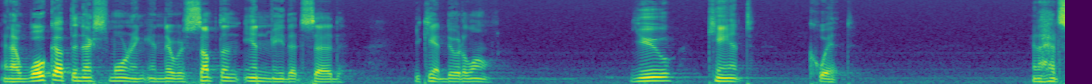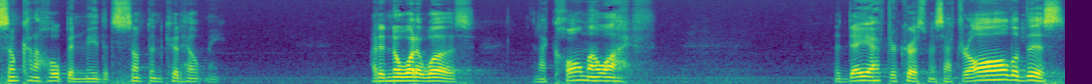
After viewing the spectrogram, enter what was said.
And I woke up the next morning, and there was something in me that said, You can't do it alone. You can't quit. And I had some kind of hope in me that something could help me. I didn't know what it was. And I called my wife the day after Christmas, after all of this,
